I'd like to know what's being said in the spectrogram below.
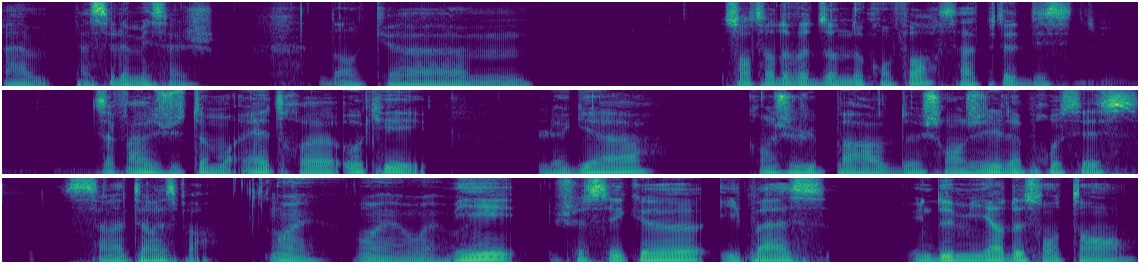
à passer le message. Donc, euh, sortir de votre zone de confort, ça va peut-être ça va justement être euh, ok, le gars, quand je lui parle de changer la process, ça l'intéresse pas. Ouais, ouais, ouais. ouais. Mais je sais que il passe une demi-heure de son temps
